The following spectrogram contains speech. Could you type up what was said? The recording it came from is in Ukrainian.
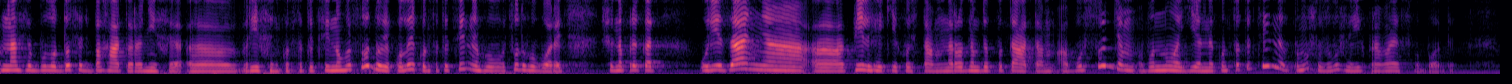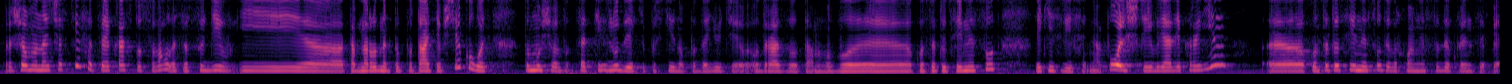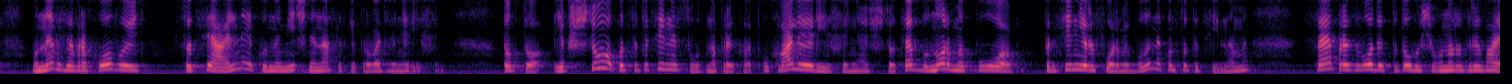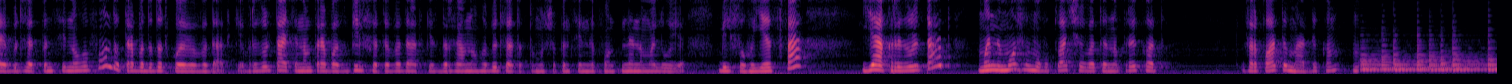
У нас було досить багато раніше е, рішень Конституційного суду, коли Конституційний суд говорить, що, наприклад, урізання е, пільг якихось там народним депутатам або суддям, воно є неконституційним, тому що звужує їх права і свободи. Причому найчастіше це якраз стосувалося суддів і е, там народних депутатів ще когось, тому що це ті люди, які постійно подають одразу там в Конституційний суд якісь рішення. В Польщі і в ряді країн Конституційний суд і Верховні суди, в принципі, вони вже враховують соціальні економічні наслідки впровадження рішень. Тобто, якщо Конституційний суд, наприклад, ухвалює рішення, що це норми по пенсійній реформі були неконституційними, це призводить до того, що воно розриває бюджет пенсійного фонду, треба додаткові видатки. В результаті нам треба збільшити видатки з державного бюджету, тому що пенсійний фонд не намалює більшого ЄСФ. Як результат, ми не можемо виплачувати, наприклад, зарплати медикам.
